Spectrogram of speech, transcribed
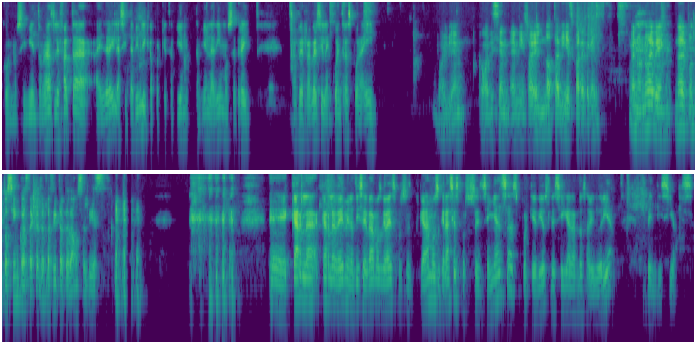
conocimiento. Más le falta a Edrey la cita bíblica porque también, también la dimos, Edrey. A ver, a ver si la encuentras por ahí. Muy bien. Como dicen en Israel, nota 10 para Edrey. Bueno, 9, 9.5 hasta que des la cita te damos el 10. Eh, Carla, Carla BM nos dice, vamos gracias, por sus, damos gracias por sus enseñanzas, porque Dios le siga dando sabiduría. Bendiciones.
